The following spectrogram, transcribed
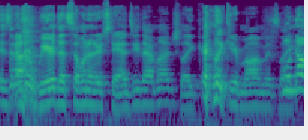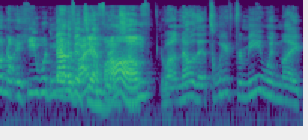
Is it Uh, ever weird that someone understands you that much? Like, like your mom is like. well, no, no, he would Not never if buy it's your that mom. Well, no, that's weird for me when like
